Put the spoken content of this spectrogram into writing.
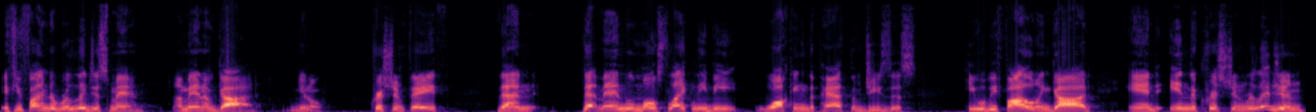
If you find a religious man, a man of God, you know, Christian faith, then that man will most likely be walking the path of Jesus. He will be following God. And in the Christian religion,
